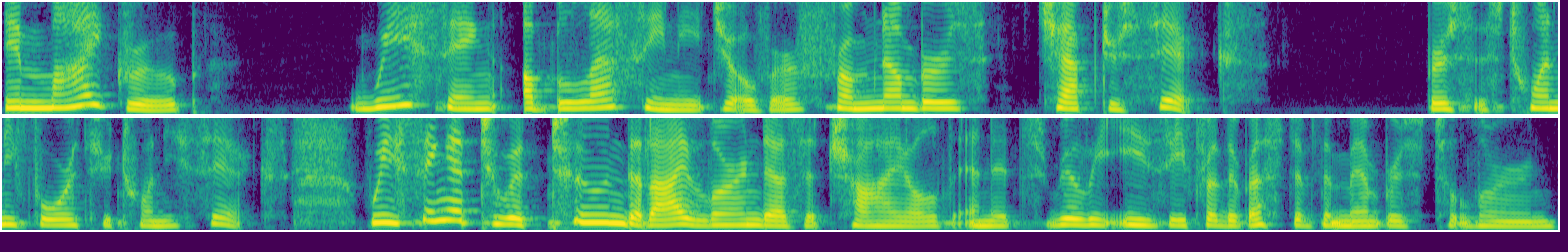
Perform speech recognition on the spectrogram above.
In my group, we sing a blessing each over from Numbers chapter 6 verses 24 through 26. We sing it to a tune that I learned as a child, and it's really easy for the rest of the members to learn.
